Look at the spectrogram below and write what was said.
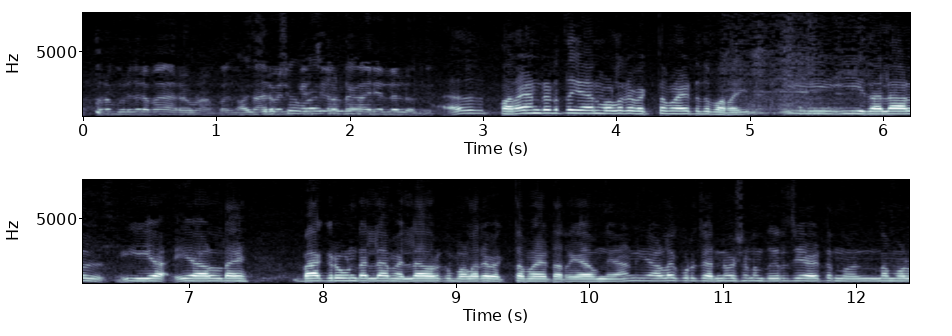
അത്ര ഗുരുതരമായ ആരോപണമാണ്. അത് പറയേണ്ടടുത്ത് ഞാൻ വളരെ വ്യക്തമായിട്ട് പറയും. ഈ ഈ ദലാൽ ഈ ഇയാളുടെ ബാക്ക്ഗ്രൗണ്ട് എല്ലാം എല്ലാവർക്കും വളരെ വ്യക്തമായിട്ട് അറിയാവുന്നതാണ്. ഇയാളെ കുറിച്ച് അന്വേഷണം തീർച്ചയായിട്ടും നമ്മൾ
